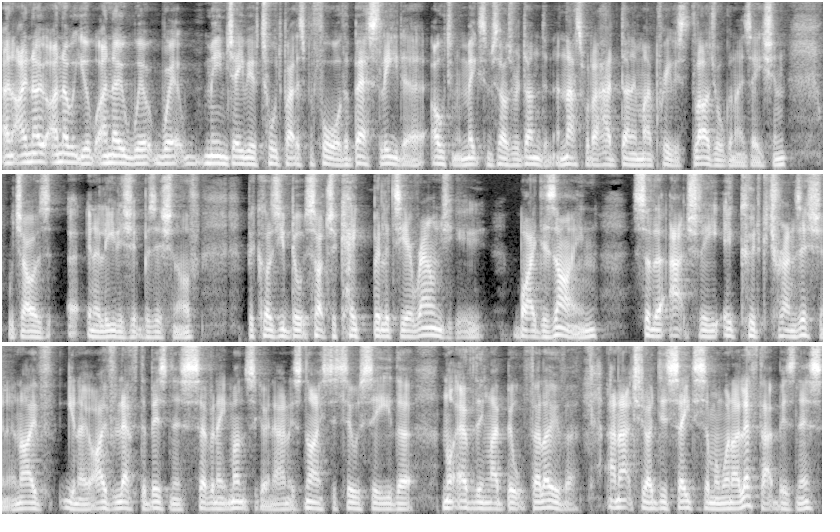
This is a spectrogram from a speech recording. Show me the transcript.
And I know, I know what you, I know we're, we're, me and JB have talked about this before. The best leader ultimately makes themselves redundant, and that's what I had done in my previous large organization, which I was uh, in a leadership position of, because you built such a capability around you by design so that actually it could transition. And i've you know i've left the business seven eight months ago now and it's nice to still see that not everything i built fell over. And actually i did say to someone when i left that business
